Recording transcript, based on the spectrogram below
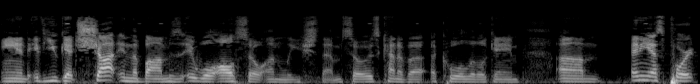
And if you get shot in the bombs, it will also unleash them. So it was kind of a, a cool little game. Um, NES port.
